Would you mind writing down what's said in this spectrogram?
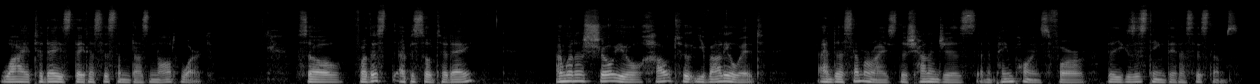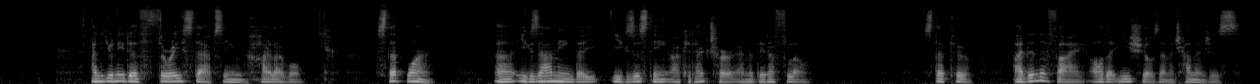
why today's data system does not work. So, for this episode today, I'm going to show you how to evaluate and summarize the challenges and pain points for the existing data systems. And you need uh, three steps in high level. Step one, uh, examine the existing architecture and the data flow. Step two, identify all the issues and the challenges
